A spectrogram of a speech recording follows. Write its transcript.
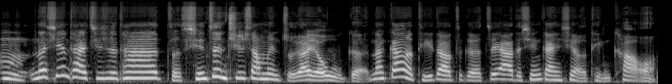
嗯，那仙台其实它的行政区上面主要有五个。那刚有提到这个 JR 的新干线有停靠哦，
